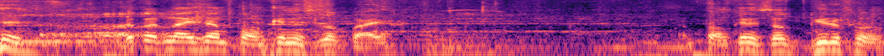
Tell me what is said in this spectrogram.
look how nice them pumpkins look, by. The pumpkins look beautiful.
